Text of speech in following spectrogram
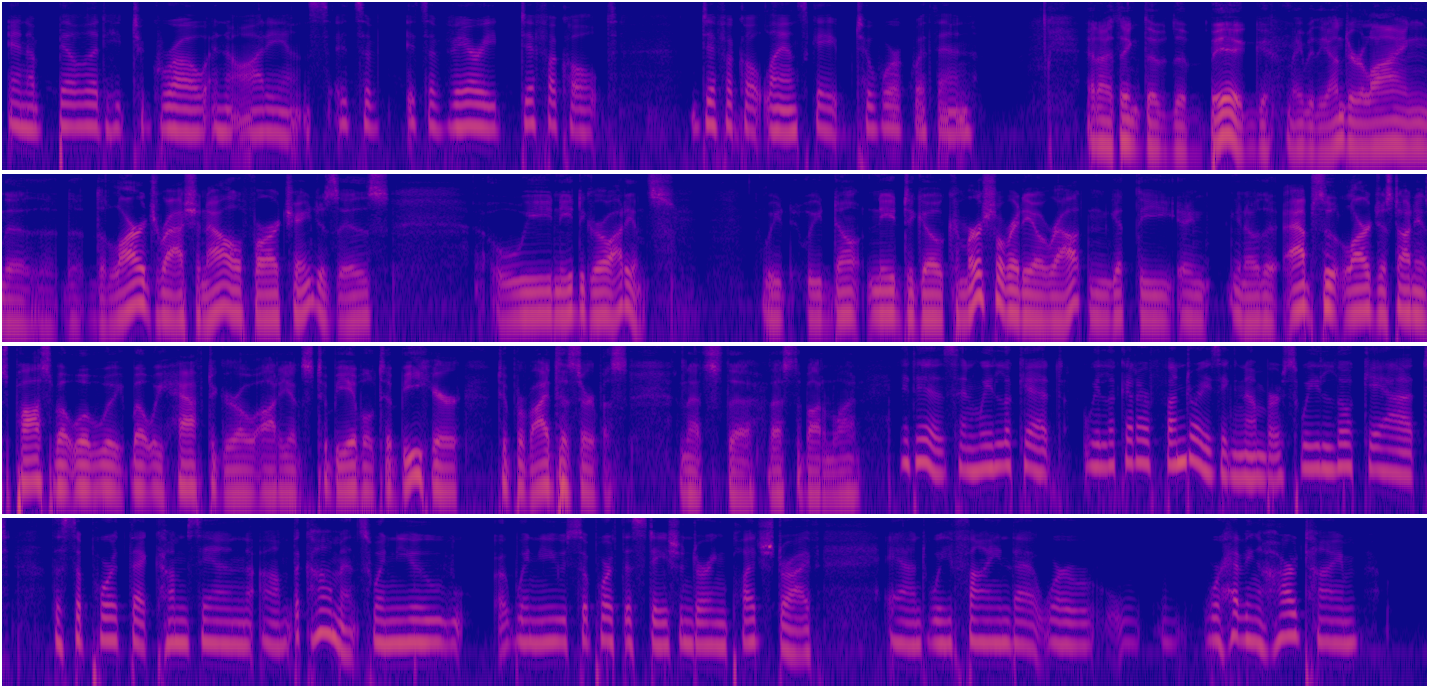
an ability to grow an audience? It's a it's a very difficult difficult landscape to work within. And I think the the big, maybe the underlying, the, the, the large rationale for our changes is we need to grow audience. We we don't need to go commercial radio route and get the you know the absolute largest audience possible. But we but we have to grow audience to be able to be here to provide the service, and that's the that's the bottom line. It is, and we look at we look at our fundraising numbers. We look at the support that comes in, um, the comments when you when you support the station during pledge drive, and we find that we're we're having a hard time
